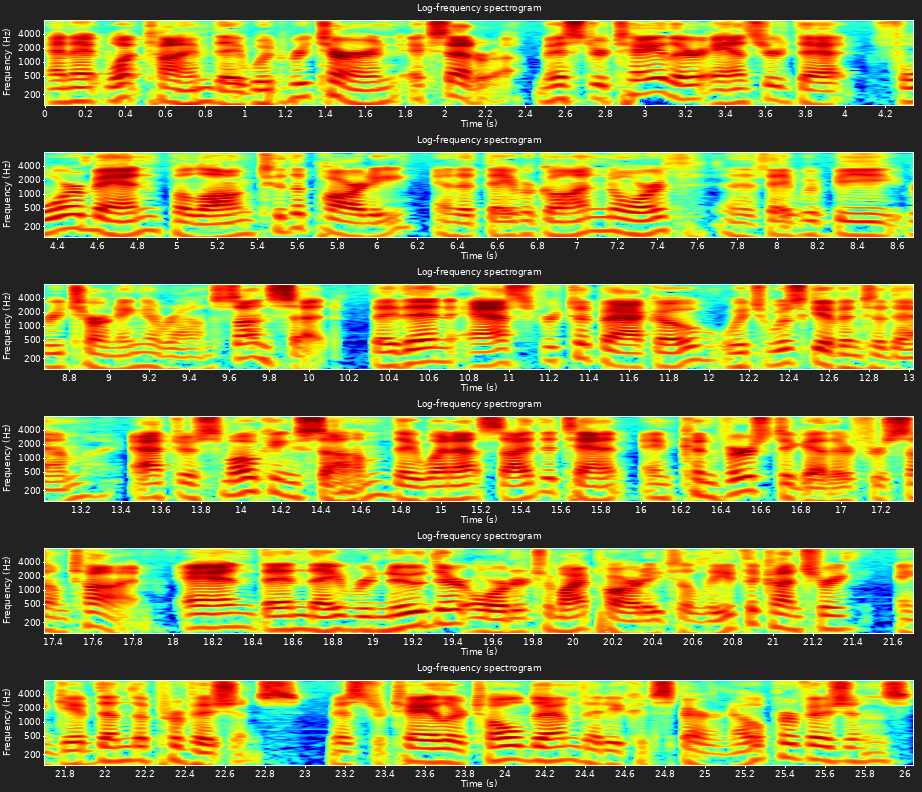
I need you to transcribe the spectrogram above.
and at what time they would return, etc. Mr. Taylor answered that four men belonged to the party and that they were gone north and that they would be returning around sunset. They then asked for tobacco, which was given to them. After smoking some, they went outside the tent and conversed together for some time. And then they renewed their order to my party to leave the country and give them the provisions. Mr. Taylor told them that he could spare no provisions.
